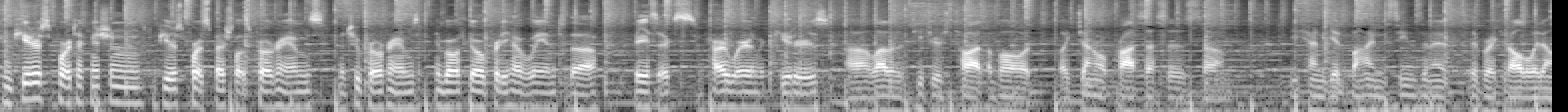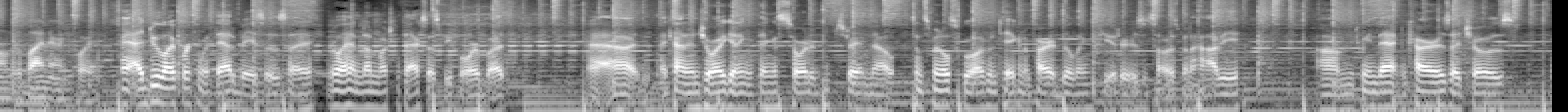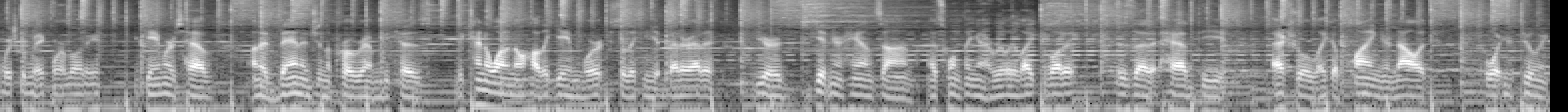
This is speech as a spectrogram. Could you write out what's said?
computer support technician, computer support specialist programs. The two programs, they both go pretty heavily into the basics, of hardware and the computers. Uh, a lot of the teachers taught about like general processes. Um, you kind of get behind the scenes in it. They break it all the way down to the binary for you. I, I do like working with databases. I really hadn't done much with Access before, but uh, I kind of enjoy getting things sorted, and straightened out. Since middle school, I've been taking apart building computers. It's always been a hobby. Um, between that and cars, I chose which would make more money. Gamers have an advantage in the program because they kind of want to know how the game works so they can get better at it. You're getting your hands on. That's one thing I really liked about it, is that it had the actual like applying your knowledge to what you're doing.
